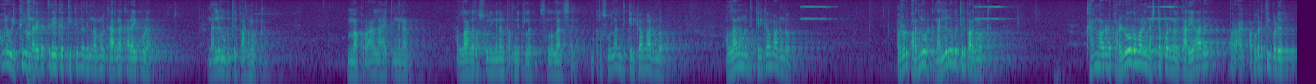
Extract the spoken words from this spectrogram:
അവരെ ഒരിക്കലും നരകത്തിലേക്ക് എത്തിക്കുന്നതിന് നമ്മൾ കാരണക്കാരായിക്കൂടാ നല്ല രൂപത്തിൽ പറഞ്ഞു കൊടുക്കുക. ഖുറാലായത്ത് ഇങ്ങനെയാണ്. അള്ളാഹിന്റെ റസൂൽ ഇങ്ങനെയാണ് പറഞ്ഞിട്ടുള്ളത് സല്ലാ അലിസ്ലാം നമുക്ക് റസൂലാൻ ധിക്കരിക്കാൻ പാടുണ്ടോ? അള്ളാഹ് നമ്മൾ ധിക്കരിക്കാൻ പാടുണ്ടോ? അവരോട് പറഞ്ഞു കൊടുക്കുക നല്ല രൂപത്തിൽ പറഞ്ഞു കൊടുക്കുക കാരണം അവരുടെ പരലോകമാണ് ഈ നഷ്ടപ്പെടുന്നവർക്ക് അറിയാതെ അവർ അപകടത്തിൽപ്പെടുക.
